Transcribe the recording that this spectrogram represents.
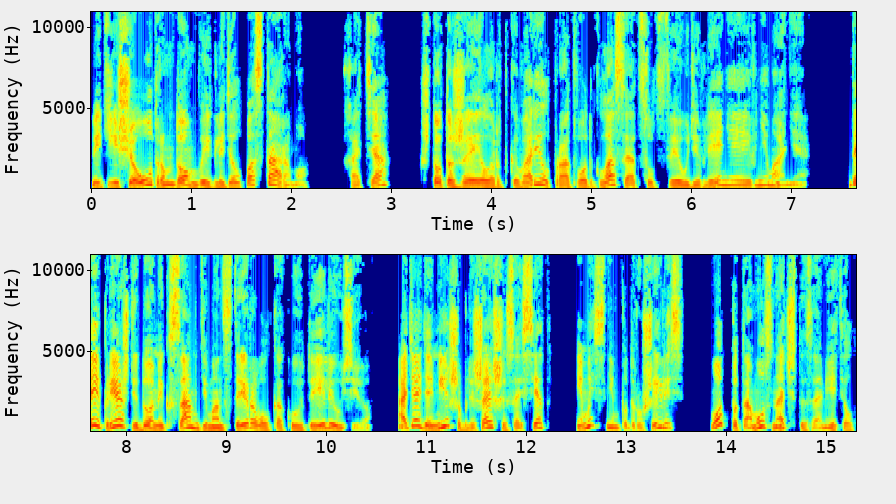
Ведь еще утром дом выглядел по-старому. Хотя, что-то же Эйлорд говорил про отвод глаз и отсутствие удивления и внимания. Да и прежде домик сам демонстрировал какую-то иллюзию. А дядя Миша — ближайший сосед, и мы с ним подружились. Вот потому, значит, и заметил.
